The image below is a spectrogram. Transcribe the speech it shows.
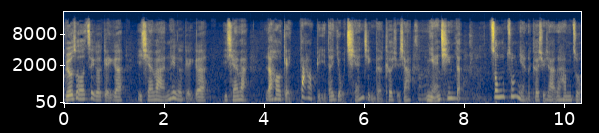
比如说这个给个一千万，那个给个一千万，然后给大笔的有前景的科学家，年轻的。中中年的科学家让他们做，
